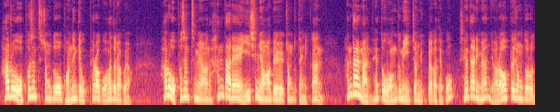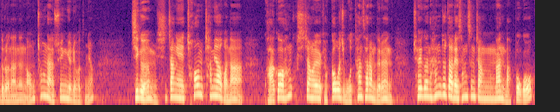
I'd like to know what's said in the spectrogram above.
하루 5% 정도 버는 게 목표라고 하더라고요. 하루 5%면 한 달에 20 영업일 정도 되니까 한 달만 해도 원금이 2.6배가 되고 세 달이면 19배 정도로 늘어나는 엄청난 수익률이거든요. 지금 시장에 처음 참여하거나 과거 한국 시장을 겪어보지 못한 사람들은 최근 한두 달의 상승장만 맛보고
